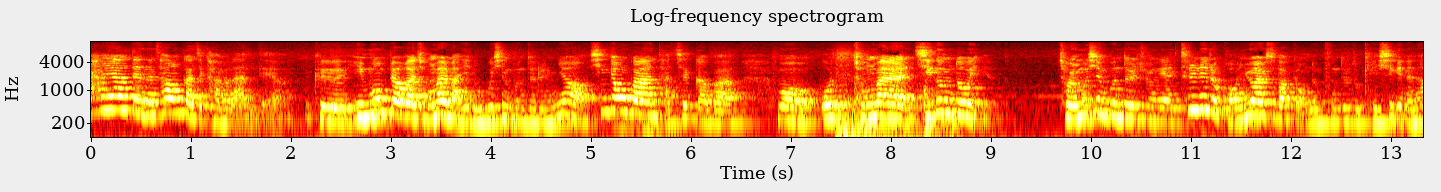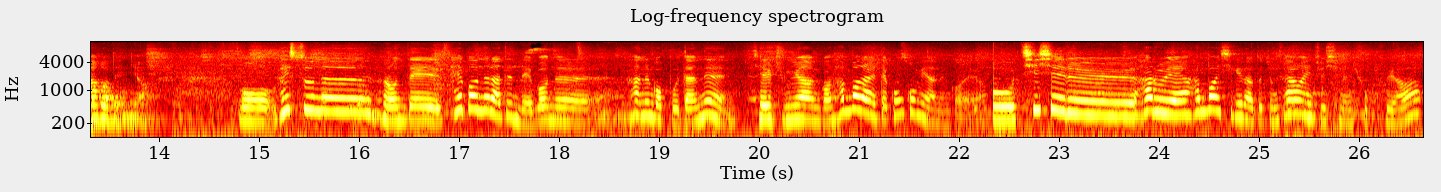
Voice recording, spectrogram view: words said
해야 되는 상황까지 가면 안 돼요. 그 잇몸뼈가 정말 많이 녹으신 분들은요, 신경관 다칠까봐, 뭐, 어, 정말 지금도 젊으신 분들 중에 틀니를 권유할 수밖에 없는 분들도 계시기는 하거든요. 뭐 횟수는 그런데 세 번을 하든 네 번을 하는 것보다는 제일 중요한 건 한 번 할 때 꼼꼼히 하는 거예요. 또 치실을 하루에 한 번씩이라도 좀 사용해 주시면 좋고요.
